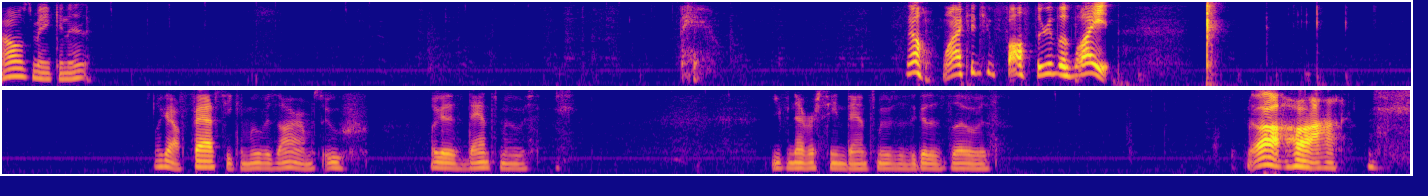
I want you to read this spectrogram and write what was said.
I was making it. No, why did you fall through the light? Look at how fast he can move his arms. Oof. Look at his dance moves. You've never seen dance moves as good as those. Ah!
